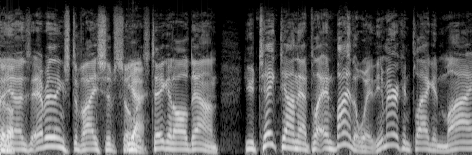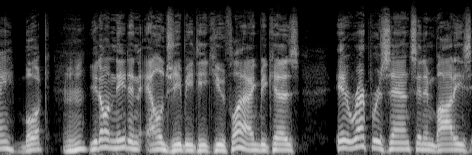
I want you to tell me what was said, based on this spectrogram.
yeah, at all. yeah, it's- everything's divisive, so Yeah. let's take it all down. You take down that flag, and by the way, the American flag in my book, Mm-hmm. you don't need an LGBTQ flag because it represents and embodies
